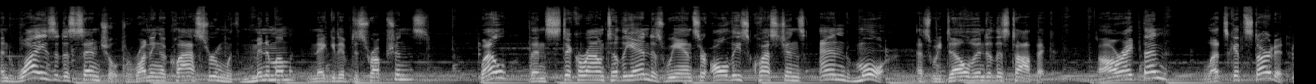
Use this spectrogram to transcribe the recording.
And why is it essential to running a classroom with minimum negative disruptions? Well, then stick around till the end as we answer all these questions and more as we delve into this topic. All right, then, let's get started.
